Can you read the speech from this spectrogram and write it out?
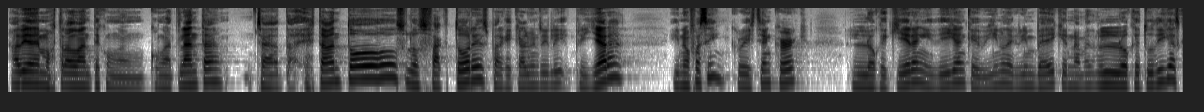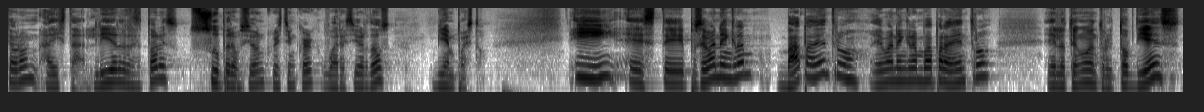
Había demostrado antes con, con Atlanta. O sea, estaban todos los factores para que Calvin Ridley brillara. Y no fue así. Christian Kirk, lo que quieran y digan que vino de Green Bay, que lo que tú digas, cabrón, ahí está. Líder de receptores, super opción. Christian Kirk, wide receiver 2, bien puesto. Y este, pues Evan Engram va para adentro. Evan Engram va para adentro. Eh, lo tengo dentro del top 10.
